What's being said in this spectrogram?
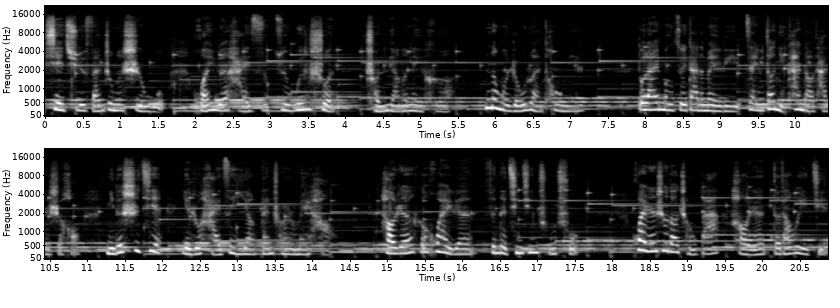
卸去繁重的事物，还原孩子最温顺纯良的内核，那么柔软透明。哆啦 A 梦最大的魅力在于，当你看到它的时候，你的世界也如孩子一样单纯而美好。好人和坏人分得清清楚楚，坏人受到惩罚，好人得到慰藉，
